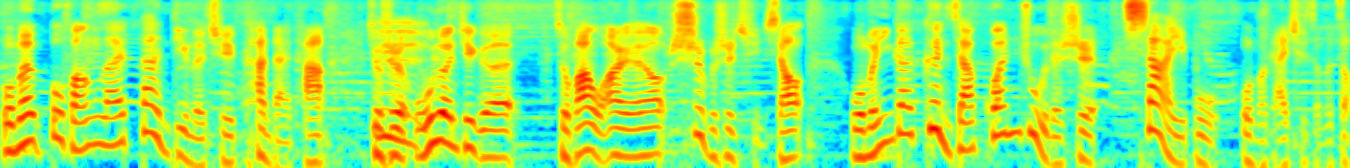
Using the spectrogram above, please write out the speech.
我们不妨来淡定的去看待它。就是嗯无论这个九八五、二幺幺是不是取消，我们应该更加关注的是下一步我们该去怎么走。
